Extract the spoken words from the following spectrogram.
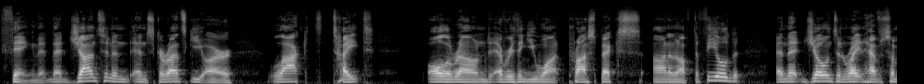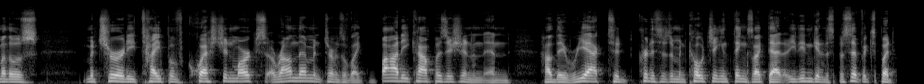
thing. That that Johnson and, and Skoronski are locked tight all around everything you want prospects on and off the field, and that Jones and Wright have some of those maturity type of question marks around them in terms of like body composition and, and how they react to criticism and coaching and things like that. He didn't get into specifics, but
